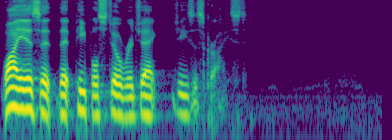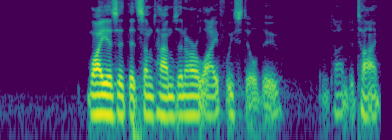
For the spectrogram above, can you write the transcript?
Why is it that people still reject Jesus Christ? Why is it that sometimes in our life we still do from time to time?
